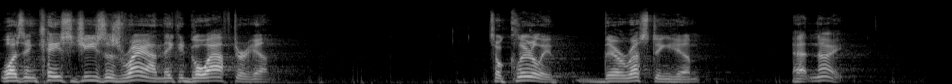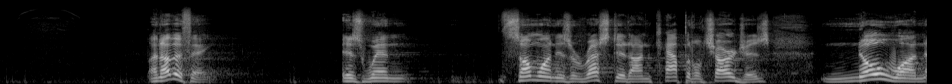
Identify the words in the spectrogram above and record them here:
was in case Jesus ran, they could go after him. So clearly, they're arresting him at night. Another thing is when someone is arrested on capital charges, no one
